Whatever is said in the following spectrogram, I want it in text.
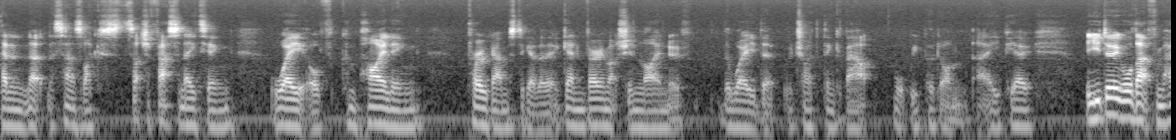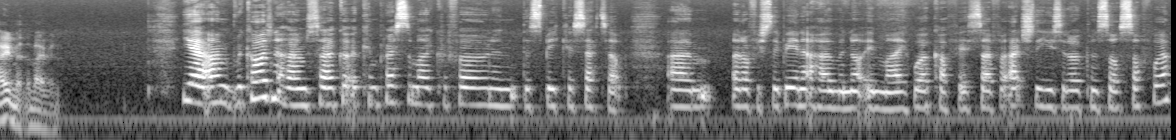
And that, that sounds like such a fascinating way of compiling programs together. Again, very much in line with the way that we try to think about what we put on at APO. Are you doing all that from home at the moment? Yeah, I'm recording at home, so I've got a compressor microphone and the speaker set up. Um, and obviously, being at home and not in my work office, I've actually used an open source software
